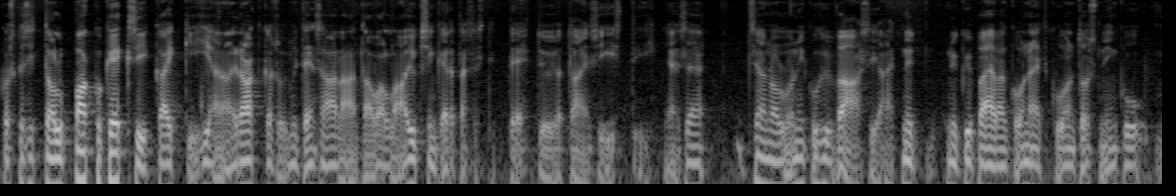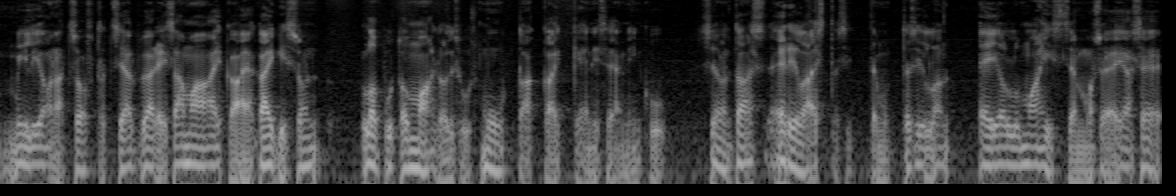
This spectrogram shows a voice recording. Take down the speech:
koska sitten on ollut pakko keksiä kaikki hienoja ratkaisuja, miten saadaan tavallaan yksinkertaisesti tehtyä jotain siistiä. Ja se, se on ollut niin kuin hyvä asia. Et nyt nykypäivän koneet, kun on tuossa niin miljoonat softat, siellä pyörii samaan aikaan ja kaikissa on loputon mahdollisuus muuttaa kaikkea, niin se niin kuin se on taas erilaista sitten, mutta silloin ei ollut mahis semmoiseen ja se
